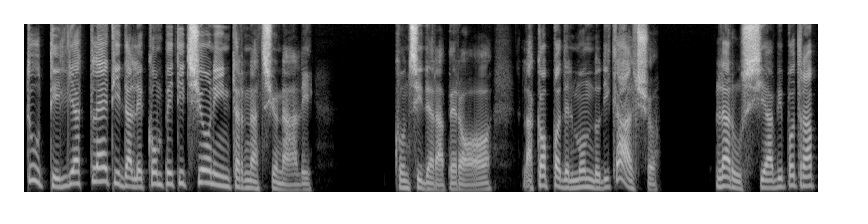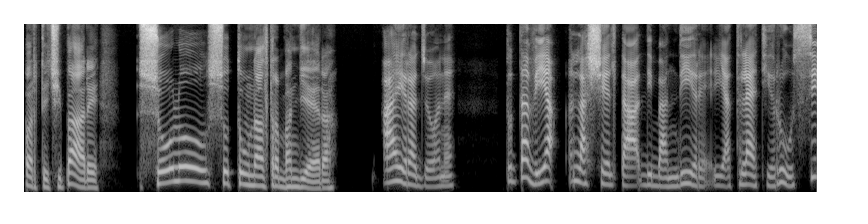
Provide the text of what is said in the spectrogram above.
tutti gli atleti dalle competizioni internazionali. Considera però la Coppa del Mondo di calcio. La Russia vi potrà partecipare solo sotto un'altra bandiera. Hai ragione. Tuttavia, la scelta di bandire gli atleti russi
